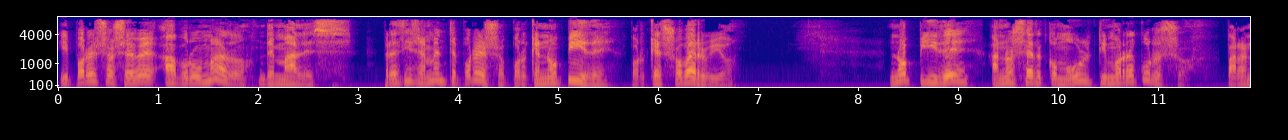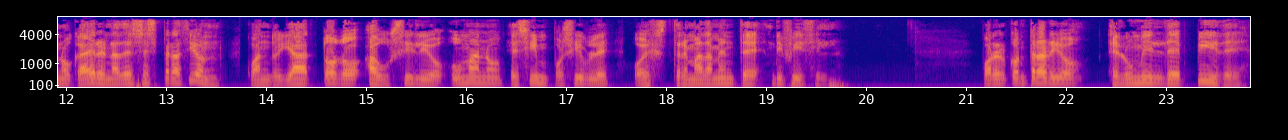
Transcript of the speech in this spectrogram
y por eso se ve abrumado de males, precisamente por eso, porque no pide, porque es soberbio. No pide a no ser como último recurso, para no caer en la desesperación, cuando ya todo auxilio humano es imposible o extremadamente difícil. Por el contrario, el humilde pide,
